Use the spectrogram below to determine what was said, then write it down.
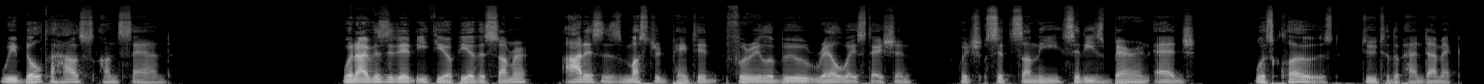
We built a house on sand. When I visited Ethiopia this summer, Addis's mustard painted Furi railway station, which sits on the city's barren edge, was closed due to the pandemic.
